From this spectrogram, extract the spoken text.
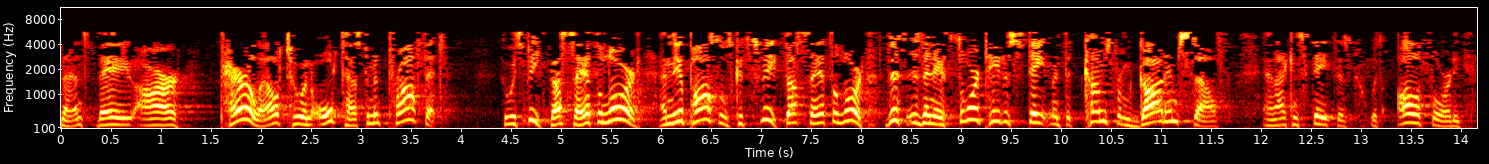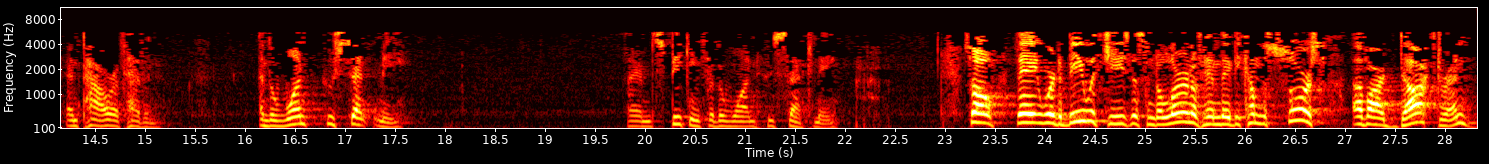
sense, they are parallel to an Old Testament prophet who would speak, Thus saith the Lord. And the apostles could speak, Thus saith the Lord. This is an authoritative statement that comes from God Himself, and I can state this with all authority and power of heaven. And the one who sent me, I am speaking for the one who sent me. So they were to be with Jesus and to learn of him. They become the source of our doctrine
